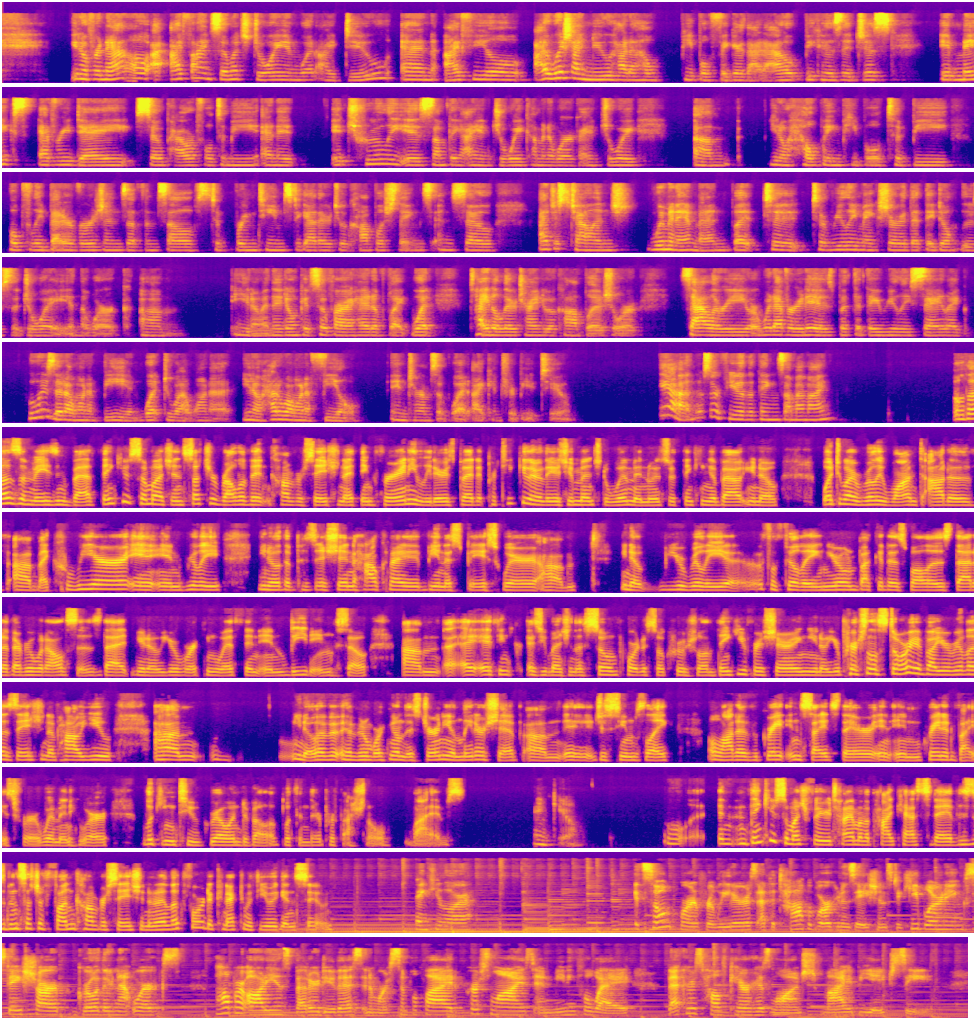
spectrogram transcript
you know, for now, I, I find so much joy in what I do. And I feel, I wish I knew how to help people figure that out because it just, it makes every day so powerful to me. And it, it truly is something I enjoy coming to work. I enjoy, um, you know, helping people to be hopefully better versions of themselves, to bring teams together to accomplish things. And so I just challenge women and men, but to to really make sure that they don't lose the joy in the work. Um, you know, and they don't get so far ahead of like what title they're trying to accomplish or salary or whatever it is, but that they really say like, who is it I want to be and what do I want to, you know, how do I want to feel in terms of what I contribute to? Yeah, those are a few of the things on my mind. Oh, that was amazing, Beth. Thank you so much. And such a relevant conversation, I think, for any leaders, but particularly as you mentioned, women, as they're thinking about, you know, what do I really want out of uh, my career in, really, you know, the position? How can I be in a space where, um, you know you're really uh, fulfilling your own bucket as well as that of everyone else's that you know you're working with and in leading so um I, I think as you mentioned that's so important so crucial and thank you for sharing you know your personal story about your realization of how you um you know have, have been working on this journey in leadership um it, it just seems like a lot of great insights there in, in great advice for women who are looking to grow and develop within their professional lives. Thank you. Well, and, and, thank you so much for your time on the podcast today. This has been such a fun conversation, and I look forward to connecting with you again soon. Thank you, Laura. It's so important for leaders at the top of organizations to keep learning, stay sharp, grow their networks. To help our audience better do this in a more simplified, personalized, and meaningful way, Becker's Healthcare has launched My BHC.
